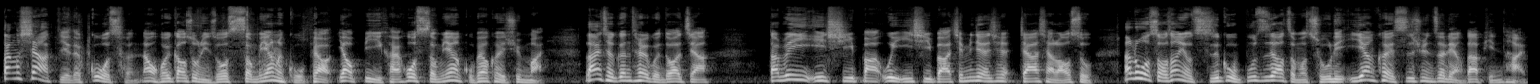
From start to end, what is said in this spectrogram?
当下跌的过程，那我会告诉你说什么样的股票要避开，或什么样的股票可以去买。Light 跟 Telegram 都要加 W 一七八 V 一七八，前面记得加小老鼠。那如果手上有持股，不知道怎么处理，一样可以私讯这两大平台。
